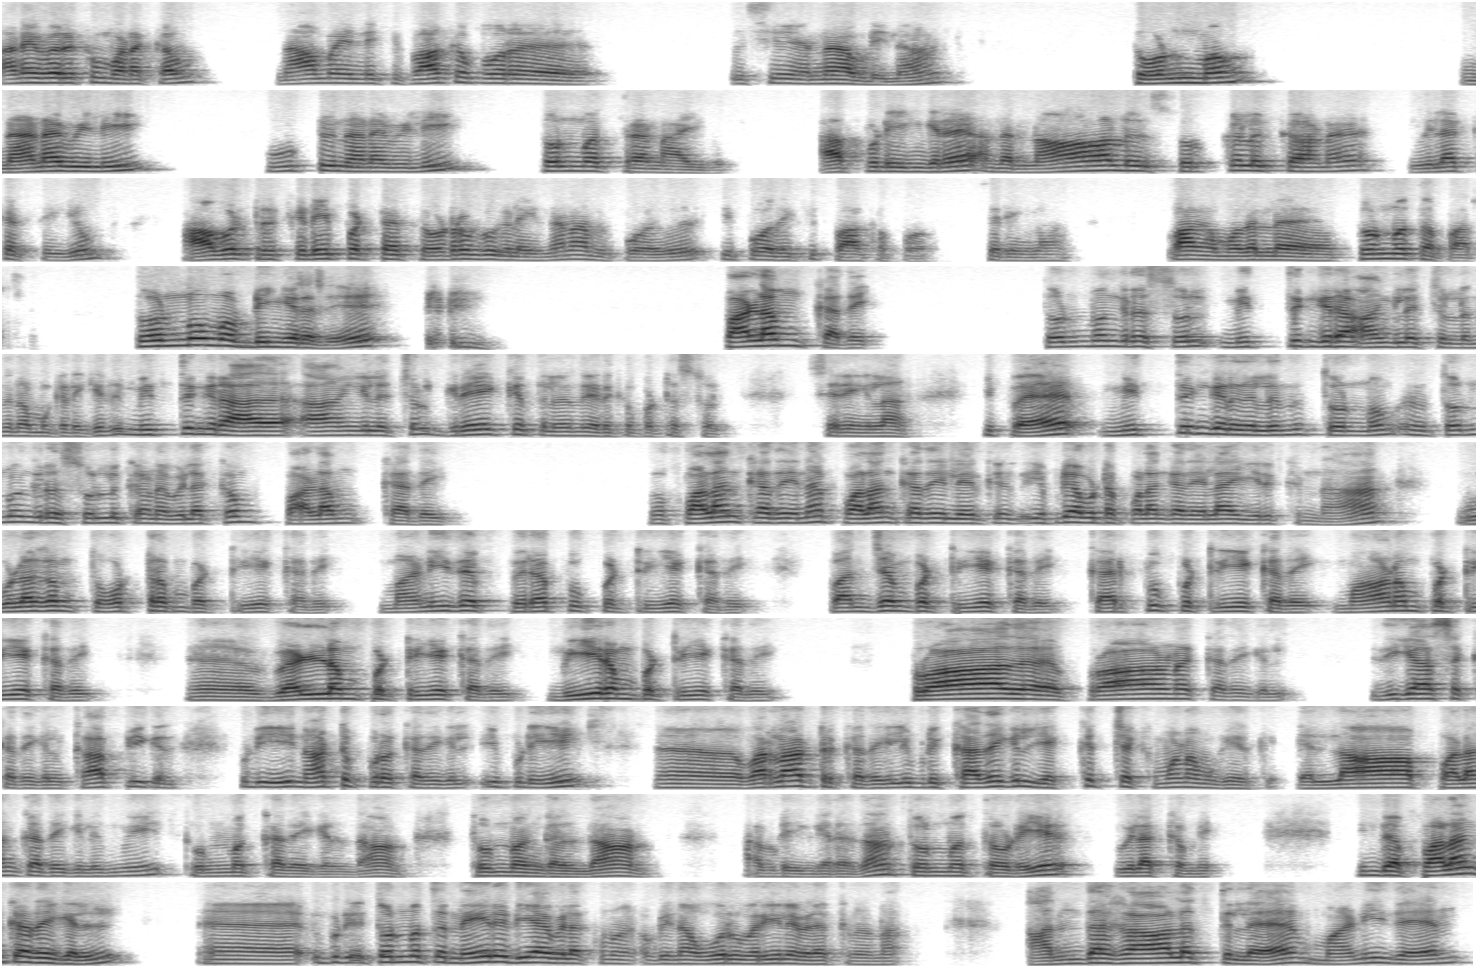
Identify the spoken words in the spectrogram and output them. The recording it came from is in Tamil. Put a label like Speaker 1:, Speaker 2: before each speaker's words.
Speaker 1: அனைவருக்கும் வணக்கம். நாம இன்னைக்கு பார்க்க போற விஷயம் என்ன அப்படின்னா தொன்மம் நனவிலி கூட்டு நனவிலி தொன்மத்திறன் ஆய்வு அப்படிங்கிற அந்த நாலு சொற்களுக்கான விளக்கத்தையும் அவற்றுக்கு இடைப்பட்ட தொடர்புகளையும் தான் நாம் இப்போது இப்போதைக்கு பார்க்க போறோம். சரிங்களா? வாங்க முதல்ல தொன்மத்தை பார்த்து தொன்மம் அப்படிங்கிறது பழம் கதை. தொன்மங்கிற சொல் மித்துங்கிற ஆங்கில சொல் வந்து நமக்கு கிடைக்கிது. மித்துங்கிற ஆங்கில சொல் கிரேக்கத்திலேருந்து எடுக்கப்பட்ட சொல். சரிங்களா? இப்ப மித்துங்கிறதுல இருந்து தொன்மம் தொன்மங்கிற சொல்லுக்கான விளக்கம் பழம் கதை. இப்போ பழங்கதைனா பழங்கதையில இருக்க எப்படியாப்பட்ட பழங்கதையெல்லாம் இருக்குன்னா உலகம் தோற்றம் பற்றிய கதை மனித பிறப்பு பற்றிய கதை பஞ்சம் பற்றிய கதை கற்பு பற்றிய கதை மானம் பற்றிய கதை வெள்ளம் பற்றிய கதை வீரம் பற்றிய கதை புராத புராண கதைகள் இதிகாச கதைகள் காப்பி கதை இப்படி நாட்டுப்புற கதைகள் இப்படி வரலாற்று கதைகள் இப்படி கதைகள் எக்கச்சக்கமாக நமக்கு இருக்குது எல்லா பழங்கதைகளுமே தொன்ம கதைகள் தான் தொன்மங்கள் தான் அப்படிங்கிறது தான் தொன்மத்தோடைய விளக்கமே. இந்த பழங்கதைகள் இப்படி தொன்மத்தை நேரடியாக விளக்கணும் அப்படின்னா ஒரு வரியில் விளக்கணும்னா அந்த காலத்தில் மனிதன்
